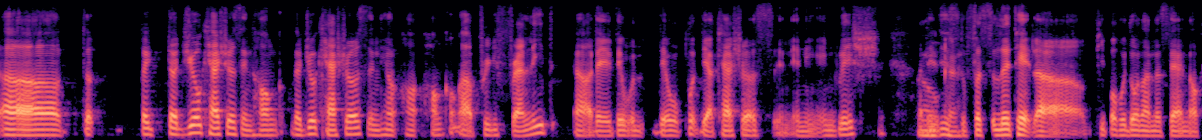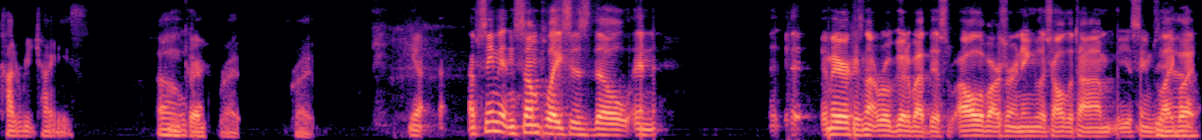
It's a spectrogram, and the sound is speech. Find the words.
Uh, the the, the geocachers in Hong the geocachers in Hong, Hong- Hong Kong are pretty friendly. Uh, they they will they will put their caches in, in English. I think this Okay. is to facilitate uh people who don't understand or can't read Chinese. Oh, okay. Okay. Right. Right. Yeah, I've seen it in some places. They'll and uh, America's not real good about this. All of ours are in English all the time. It seems like, but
